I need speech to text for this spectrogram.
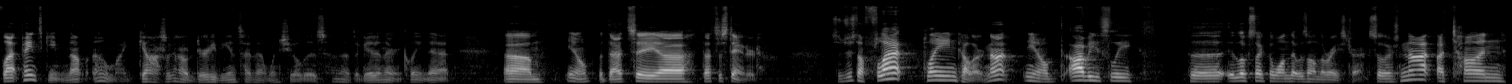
Flat paint scheme. Not, oh my gosh, look at how dirty the inside of that windshield is. I have to get in there and clean that. Um, you know, but that's a, uh, that's a standard. So just a flat, plain color. Not, you know, obviously the it looks like the one that was on the racetrack. So there's not a ton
